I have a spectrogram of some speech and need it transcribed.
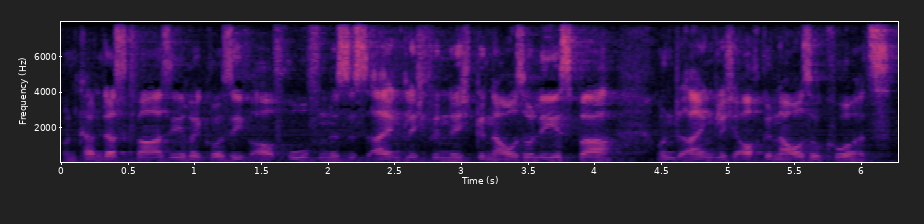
und kann das quasi rekursiv aufrufen. Es ist eigentlich, finde ich, genauso lesbar und eigentlich auch genauso kurz.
